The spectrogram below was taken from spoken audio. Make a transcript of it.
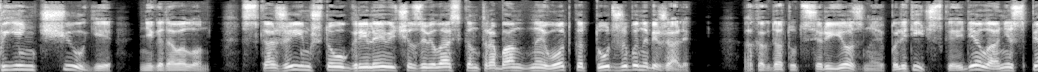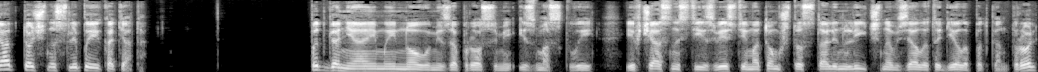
пьянчуги, — негодовал он. — Скажи им, что у Грилевича завелась контрабандная водка, тут же бы набежали. А когда тут серьезное политическое дело, они спят точно слепые котята. Подгоняемый новыми запросами из Москвы и, в частности, известием о том, что Сталин лично взял это дело под контроль,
